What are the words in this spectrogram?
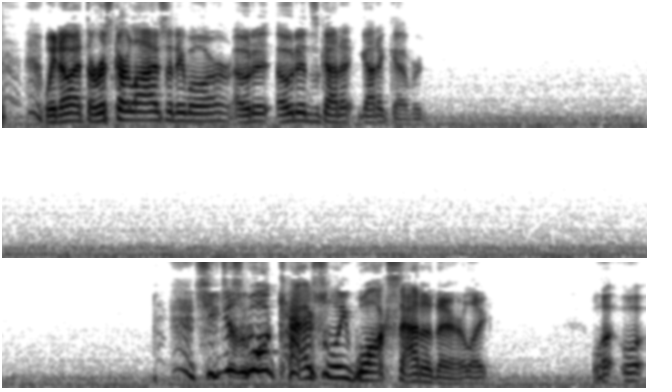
we don't have to risk our lives anymore. Oden, Oden's got it, got it covered." she just walk casually walks out of there, like, what, what?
